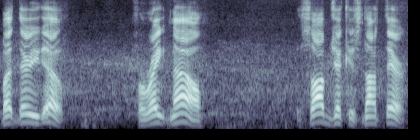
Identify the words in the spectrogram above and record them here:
But there you go. For right now, this object is not there.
